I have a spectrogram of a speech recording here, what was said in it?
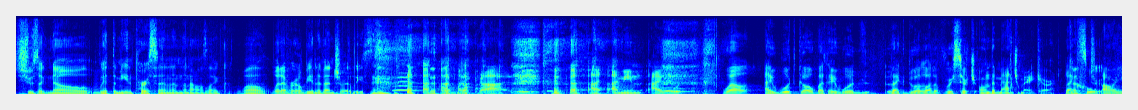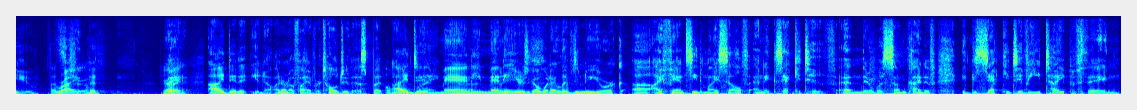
she was like, "No, we have to meet in person." And then I was like, "Well, whatever. It'll be an adventure at least." Oh my god. I, I mean, I would. Well, I would go, but I would like do a lot of research on the matchmaker. Like, That's who true. are you? That's Right. true. That- Right. I did it, you know. I don't know if I ever told you this, but I did many, many years ago when I lived in New York. Uh, I fancied myself an executive, and there was some kind of executive type of thing.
